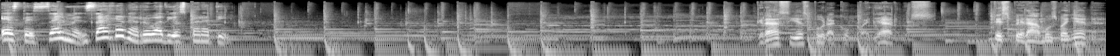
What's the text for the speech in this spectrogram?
Este es el mensaje de arroba Dios para ti. Gracias por acompañarnos. Te esperamos mañana.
